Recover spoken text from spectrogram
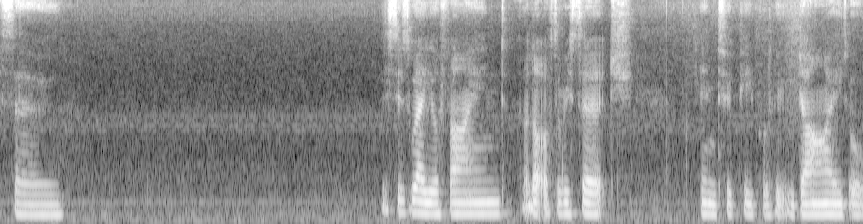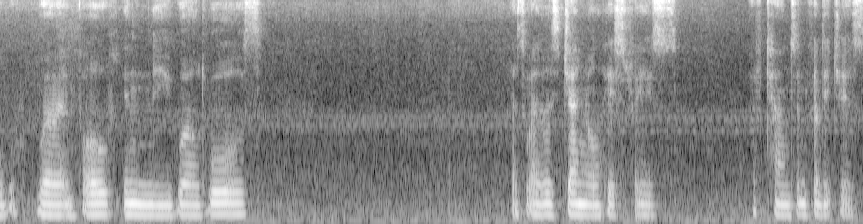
So this is where you'll find a lot of the research into people who died or were involved in the world wars, as well as general histories of towns and villages.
